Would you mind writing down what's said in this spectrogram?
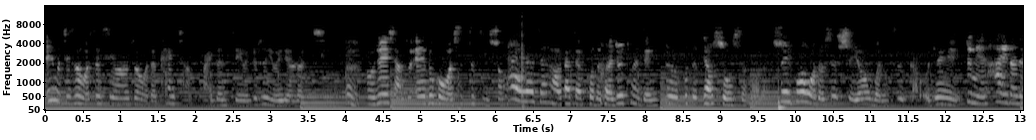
哎，我其实我是希望说我的开场白跟结尾就是有一点冷清，嗯，我就会想说，哎，如果我是自己说，嗨，大家好，大家过得可能就突然间就不知道要说什么了，所以说我都是使用文字稿，我就会就连嗨大家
